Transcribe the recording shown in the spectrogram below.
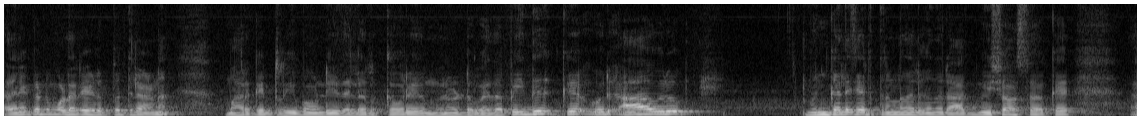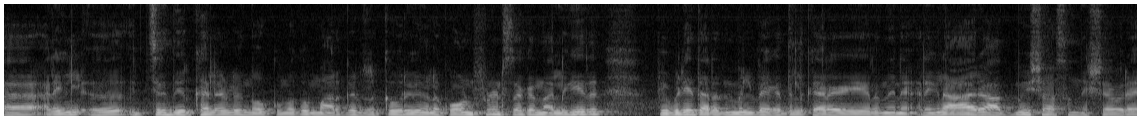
അതിനേക്കാളും വളരെ എളുപ്പത്തിലാണ് മാർക്കറ്റ് റീബൗണ്ട് ചെയ്ത് റിക്കവർ ചെയ്ത് മുന്നോട്ട് പോയത്. അപ്പോൾ ഇത് ഒരു ആ ഒരു മുൻകാല ചരിത്രങ്ങൾ നൽകുന്ന ഒരു ആത്മവിശ്വാസമൊക്കെ അല്ലെങ്കിൽ ഇച്ചിരി ദീർഘകാലങ്ങളിൽ നോക്കുമ്പോൾ മാർക്കറ്റ് റിക്കവറി എന്നുള്ള കോൺഫിഡൻസ് ഒക്കെ നൽകിയത് വിപണി തരത്തിൽ വേഗത്തിൽ കരകയറുന്നതിന് അല്ലെങ്കിൽ ആ ഒരു ആത്മവിശ്വാസം നിക്ഷേപരെ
